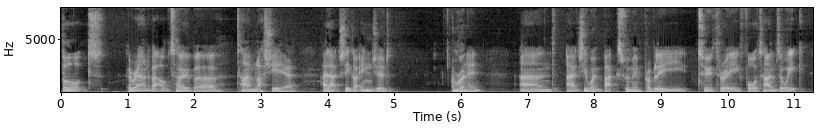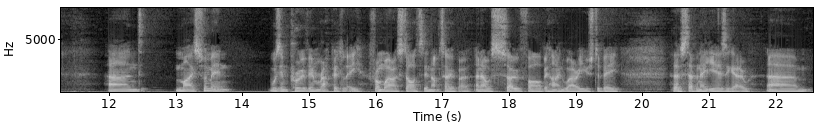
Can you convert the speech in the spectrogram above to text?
but around about October time last year, I'd actually got injured running, and I actually went back swimming probably two, three, four times a week, and my swimming was improving rapidly from where I started in October, and I was so far behind where I used to be those seven, eight years ago, um,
